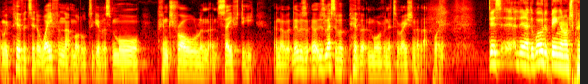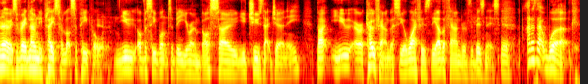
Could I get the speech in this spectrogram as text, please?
and we pivoted away from that model to give us more control and, and safety. And there, was it was less of a pivot and more of an iteration at that point. Does uh, you know the world of being an entrepreneur is a very lonely place for lots of people. Yeah. You obviously want to be your own boss, so you choose that journey. But you are a co-founder, so your wife is the other founder of the business. Yeah. How does that work?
